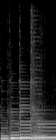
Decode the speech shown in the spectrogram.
Música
